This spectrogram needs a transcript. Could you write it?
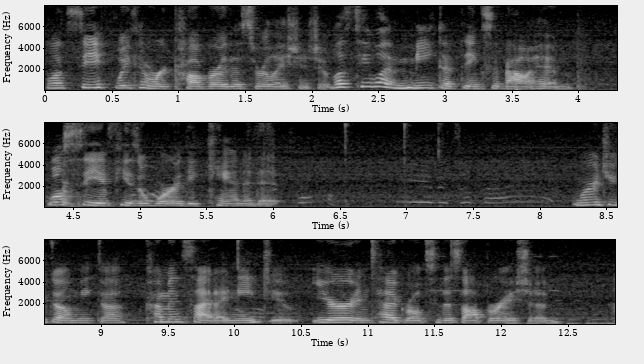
let's see if we can recover this relationship. Let's see what Mika thinks about him. We'll see if he's a worthy candidate. Where'd you go, Mika? Come inside, I need you. You're integral to this operation.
